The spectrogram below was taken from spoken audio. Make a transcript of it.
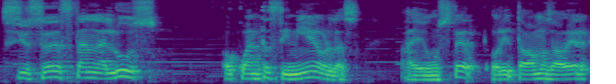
si usted está en la luz o cuántas tinieblas en usted. Ahorita vamos a ver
